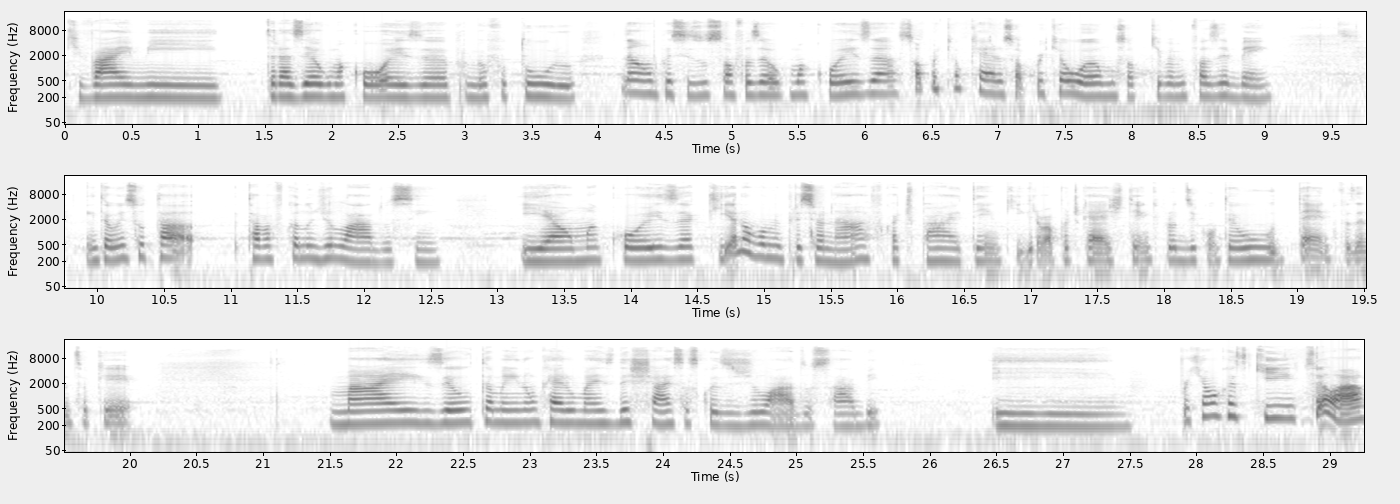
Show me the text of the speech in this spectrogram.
que vai me trazer alguma coisa para o meu futuro. Não, preciso só fazer alguma coisa só porque eu quero, só porque eu amo, só porque vai me fazer bem. Então isso tá, tava ficando de lado, assim. E é uma coisa que eu não vou me pressionar, ficar tipo, ah, eu tenho que gravar podcast, tenho que produzir conteúdo, tenho que fazer não sei o quê. Mas eu também não quero mais deixar essas coisas de lado, sabe? E. Porque é uma coisa que, sei lá,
